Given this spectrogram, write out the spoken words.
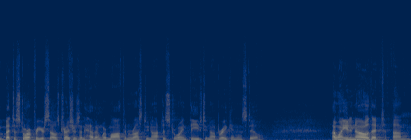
but to store up for yourselves treasures in heaven where moth and rust do not destroy and thieves do not break in and steal. I want you to know that um,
